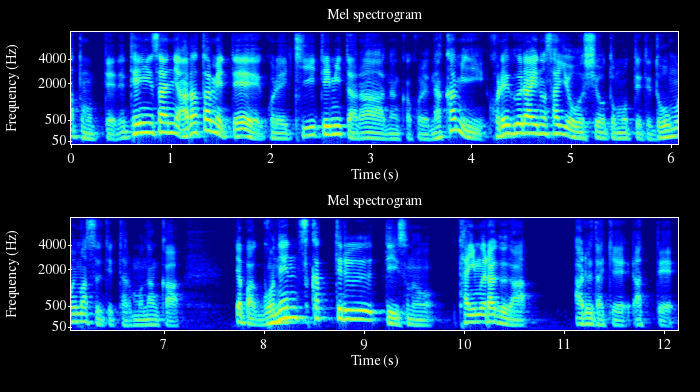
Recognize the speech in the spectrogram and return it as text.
ーと思ってで店員さんに改めてこれ聞いてみたらなんかこれ中身これぐらいの作業をしようと思っててどう思いますって言ったらもうなんかやっぱ5年使ってるっていうそのタイムラグがあるだけあって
